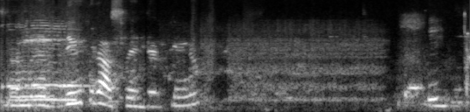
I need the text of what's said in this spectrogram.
समृद्धि क्लास में जाते हैं। ना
